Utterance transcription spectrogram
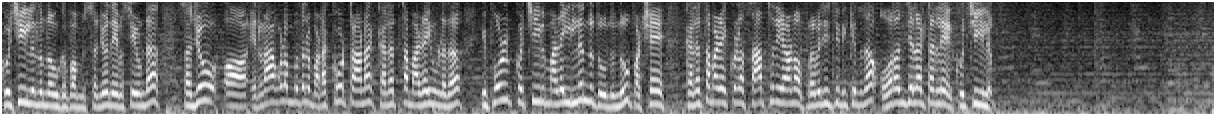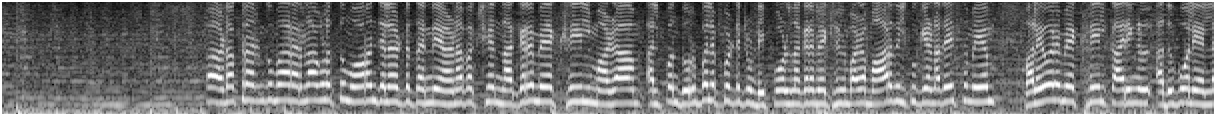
കൊച്ചിയിൽ നിന്നും നമുക്കിപ്പം സജോ ദേവസ്വയുണ്ട് സജോ എറണാകുളം മുതൽ വടക്കോട്ടാണ് കനത്ത മഴയുള്ളത്. ഇപ്പോൾ കൊച്ചിയിൽ മഴയില്ലെന്ന് തോന്നുന്നു. പക്ഷേ കനത്ത മഴയ്ക്കുള്ള സാധ്യതയാണോ പ്രവചിച്ചിരിക്കുന്നത്? ഓറഞ്ച് അലർട്ട് അല്ലേ കൊച്ചിയിലും? ഡോക്ടർ അരുൺകുമാർ എറണാകുളത്തും ഓറഞ്ച് അലേർട്ട് തന്നെയാണ്. പക്ഷേ നഗരമേഖലയിൽ മഴ അല്പം ദുർബലപ്പെട്ടിട്ടുണ്ട്. ഇപ്പോൾ നഗരമേഖലയിൽ മഴ മാറി നിൽക്കുകയാണ്. അതേസമയം മലയോര മേഖലയിൽ കാര്യങ്ങൾ അതുപോലെയല്ല.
